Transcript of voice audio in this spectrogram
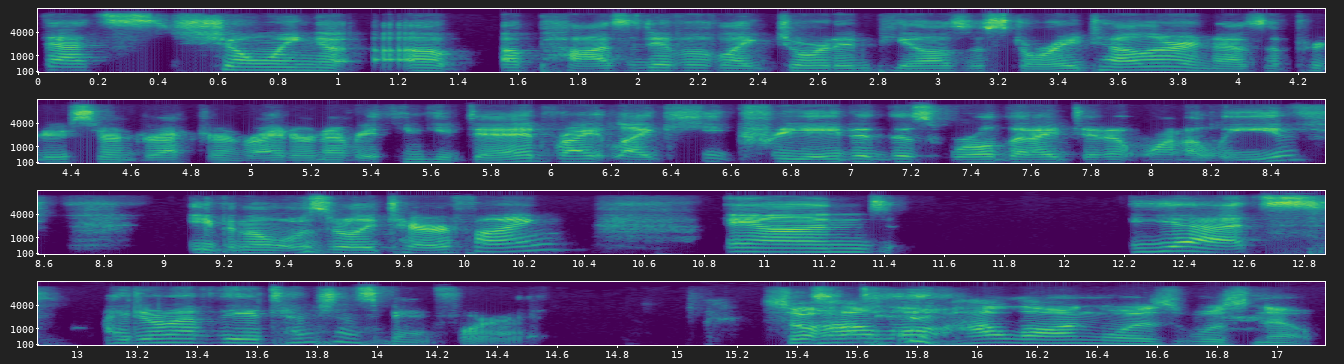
that's showing a, a, a positive of like Jordan Peele as a storyteller and as a producer and director and writer and everything he did, right? Like he created this world that I didn't want to leave, even though it was really terrifying. And yet I don't have the attention span for it. So how long how long was was Nope?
